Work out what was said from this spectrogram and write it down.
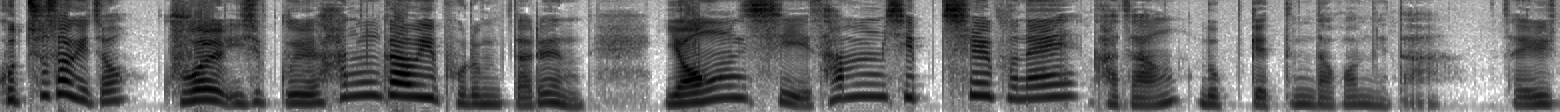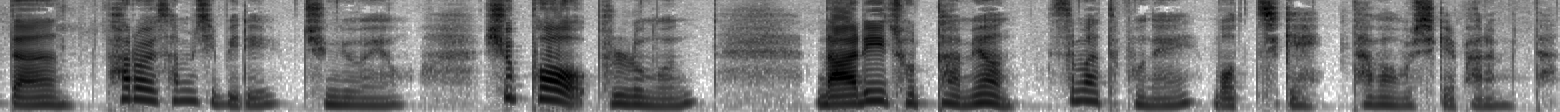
곧 추석이죠. 9월 29일 한가위 보름달은 0시 37분에 가장 높게 뜬다고 합니다. 자, 일단 8월 31일 중요해요. 슈퍼 블루문. 날이 좋다면 스마트폰에 멋지게 담아보시길 바랍니다.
